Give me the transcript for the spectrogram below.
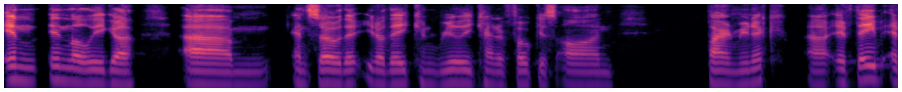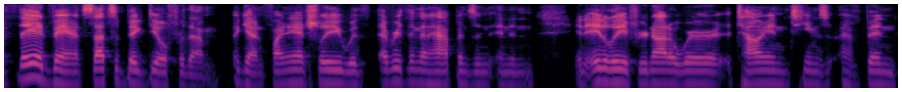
in in La Liga, um, and so that you know they can really kind of focus on Bayern Munich, uh, if they if they advance, that's a big deal for them. Again, financially, with everything that happens in in in Italy, if you're not aware, Italian teams have been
